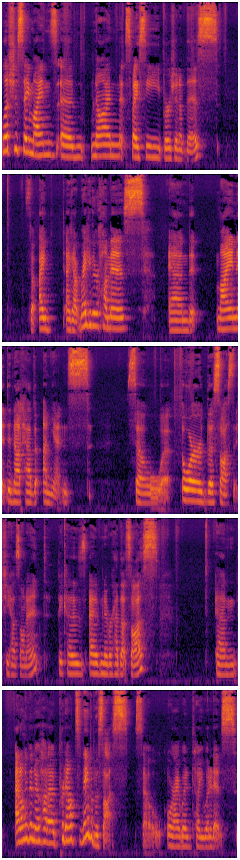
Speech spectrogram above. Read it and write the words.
let's just say mine's a non-spicy version of this. So I I got regular hummus and mine did not have onions. So or the sauce that she has on it because I've never had that sauce. And I don't even know how to pronounce the name of the sauce so or I would tell you what it is.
